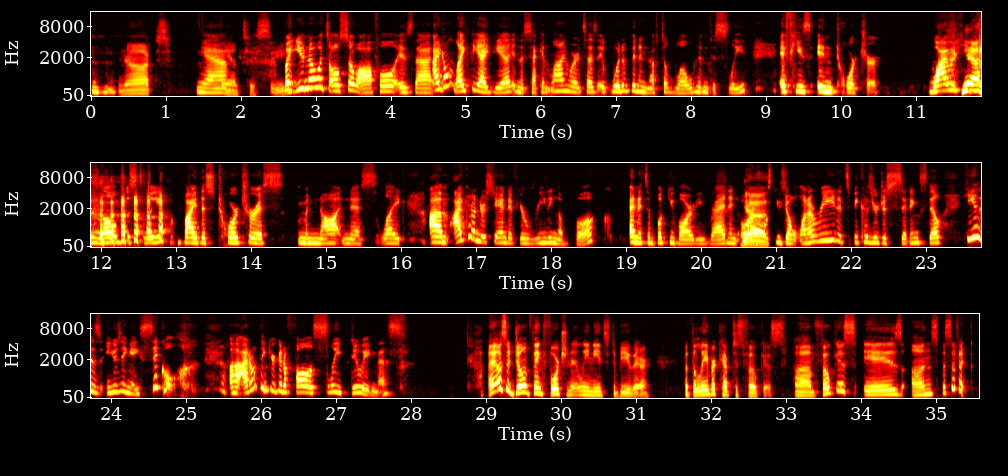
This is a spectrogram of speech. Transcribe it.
Mhm. not Yeah. fantasy. But you know what's also awful is that I don't like the idea in the second line where it says it would have been enough to lull him to sleep if he's in torture. Why would he Yeah. be lulled to sleep by this torturous monotonous. Like, um, I can understand if you're reading a book and it's a book you've already read and or yes. a book you don't want to read. It's because you're just sitting still. He is using a sickle. Uh, I don't think you're gonna fall asleep doing this. I also don't think fortunately needs to be there, but the labor kept his focus. Um, focus is unspecific.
